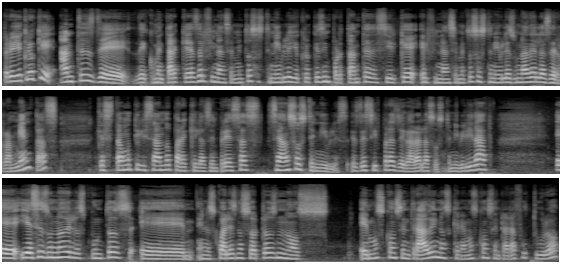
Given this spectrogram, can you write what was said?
Pero yo creo que antes de, comentar qué es el financiamiento sostenible, yo creo que es importante decir que el financiamiento sostenible es una de las herramientas que se están utilizando para que las empresas sean sostenibles, es decir, para llegar a la sostenibilidad. Eh, y ese es uno de los puntos eh, en los cuales nosotros nos hemos concentrado y nos queremos concentrar a futuro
